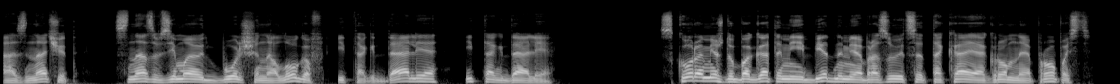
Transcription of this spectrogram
а значит, с нас взимают больше налогов и так далее, и так далее. Скоро между богатыми и бедными образуется такая огромная пропасть,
